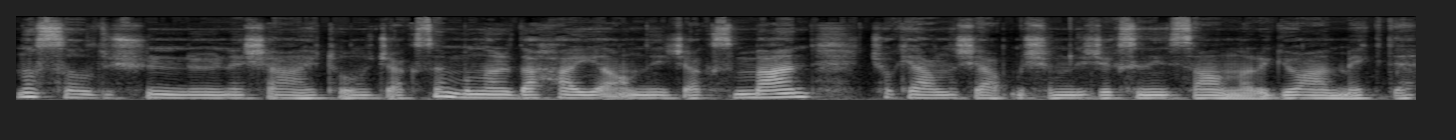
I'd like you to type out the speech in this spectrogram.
nasıl düşündüğüne şahit olacaksın. Bunları daha iyi anlayacaksın. Ben çok yanlış yapmışım diyeceksin insanlara güvenmekte.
